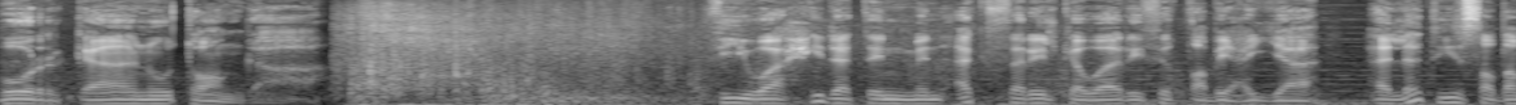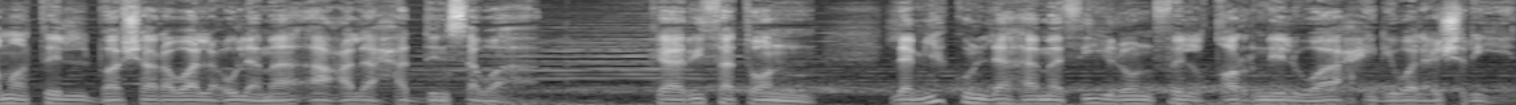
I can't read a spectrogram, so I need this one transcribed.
بركان تونغا. في واحدة من أكثر الكوارث الطبيعية التي صدمت البشر والعلماء على حد سواء. كارثة لم يكن لها مثيل في القرن الواحد والعشرين.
